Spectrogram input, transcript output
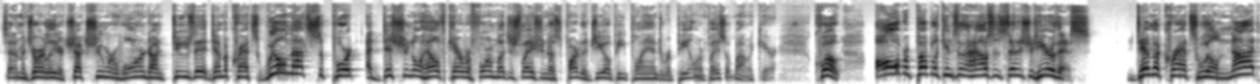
Senate Majority Leader Chuck Schumer warned on Tuesday that Democrats will not support additional health care reform legislation as part of the GOP plan to repeal and replace Obamacare. Quote, all Republicans in the House and Senate should hear this. Democrats will not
